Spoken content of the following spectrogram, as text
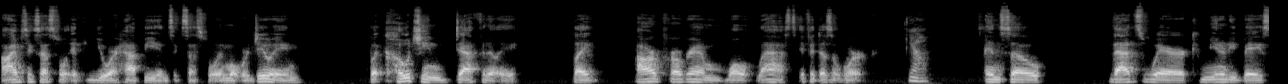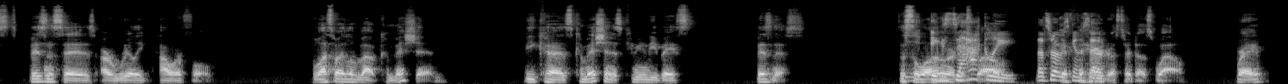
I'm successful if you are happy and successful in what we're doing. But coaching definitely, like, our program won't last if it doesn't work. Yeah. And so that's where community based businesses are really powerful. Well, that's what I love about commission because commission is community based business. The salon does well exactly. That's what I was going to say. hairdresser does well, right?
